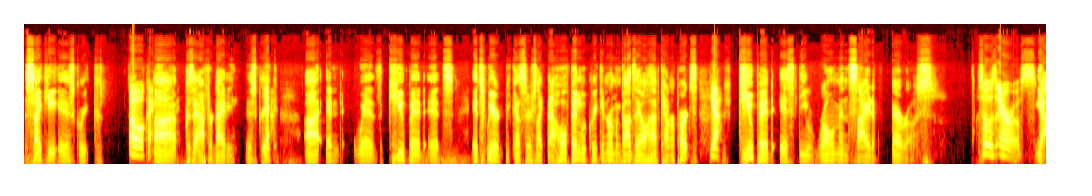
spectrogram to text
Psyche is Greek, Oh, okay. okay. because Aphrodite is Greek. Uh, and with Cupid, it's it's weird because there's like that whole thing with Greek and Roman gods. They all have counterparts. Yeah. Cupid is the Roman side of Eros. So it was Eros. Yeah.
